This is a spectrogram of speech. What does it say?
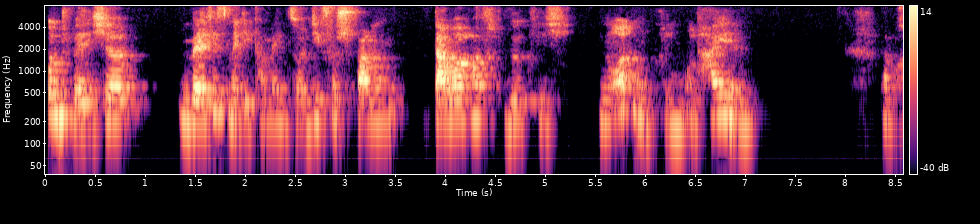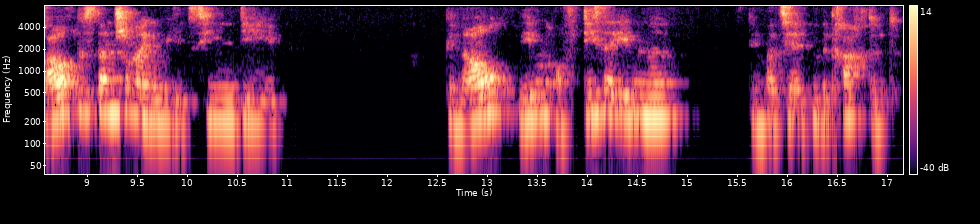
Und welche welches Medikament soll die Verspannung dauerhaft wirklich in Ordnung bringen und heilen. Da braucht es dann schon eine Medizin, die genau eben auf dieser Ebene den Patienten betrachtet.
